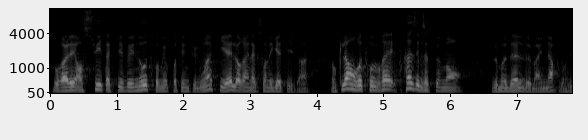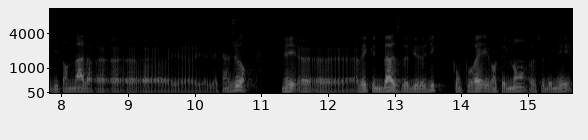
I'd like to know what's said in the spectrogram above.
pourrait aller ensuite activer une autre homéoprotéine plus loin qui, elle, aurait une action négative. Hein. Donc là, on retrouverait très exactement le modèle de Meinhardt dont j'ai dit tant de mal il y a 15 jours, mais euh, euh, avec une base biologique qu'on pourrait éventuellement euh, se donner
